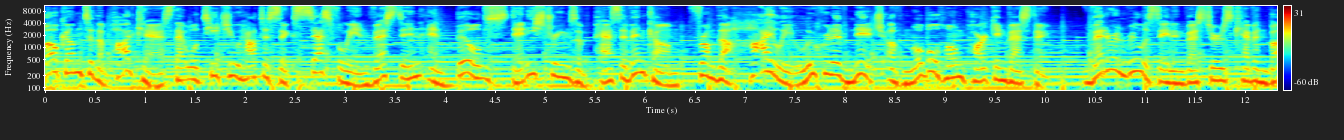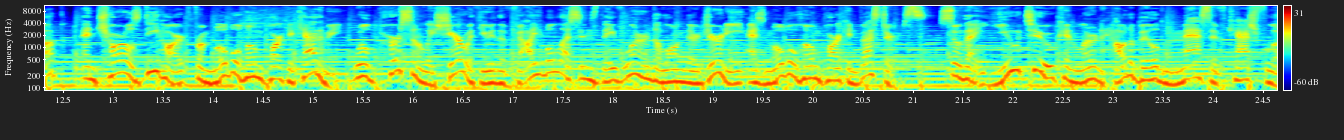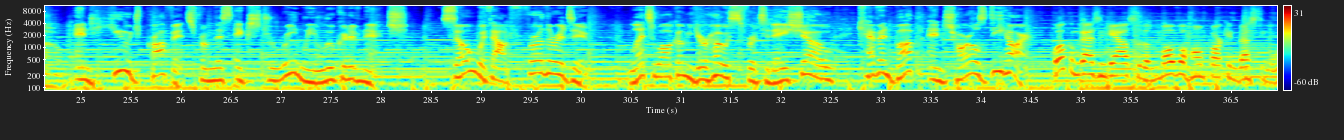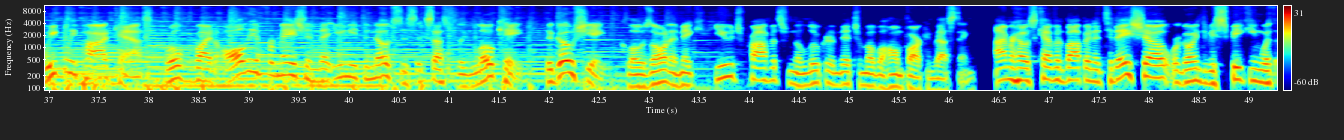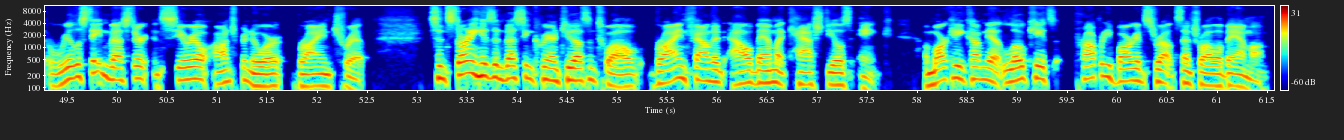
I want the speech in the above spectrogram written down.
Welcome to the podcast that will teach you how to successfully invest in and build steady streams of passive income from the highly lucrative niche of mobile home park investing. Veteran real estate investors Kevin Bupp and Charles Dehart from Mobile Home Park Academy will personally share with you the valuable lessons they've learned along their journey as mobile home park investors so that you too can learn how to build massive cash flow and huge profits from this extremely lucrative niche. So, without further ado, let's welcome your hosts for today's show, Kevin Bupp and Charles Dehart. Welcome, guys and gals, to the Mobile Home Park Investing Weekly Podcast, where we'll provide all the information that you need to know to successfully locate, negotiate, close on, and make huge profits from the lucrative niche of mobile home park investing. I'm your host, Kevin Bupp, and in today's show, we're going to be speaking with real estate investor and serial entrepreneur Brian Trippe. Since starting his investing career in 2012, Brian founded Alabama Cash Deals Inc a marketing company that locates property bargains throughout central Alabama.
